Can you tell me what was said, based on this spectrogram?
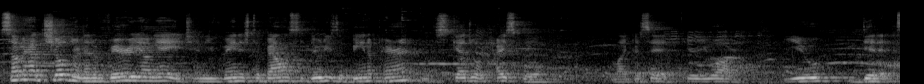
Some had children at a very young age, and you've managed to balance the duties of being a parent with the schedule of high school. Like I said, here you are. You did it.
